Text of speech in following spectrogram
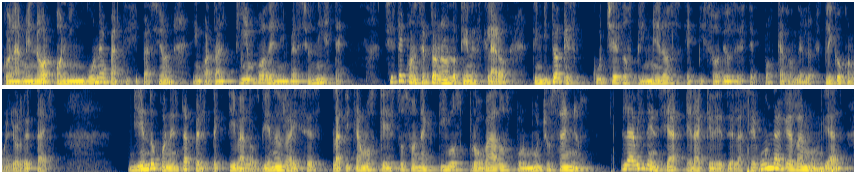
con la menor o ninguna participación en cuanto al tiempo del inversionista. Si este concepto no lo tienes claro, te invito a que escuches los primeros episodios de este podcast donde lo explico con mayor detalle. Viendo con esta perspectiva los bienes raíces, platicamos que estos son activos probados por muchos años La evidencia era que desde la Segunda Guerra Mundial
